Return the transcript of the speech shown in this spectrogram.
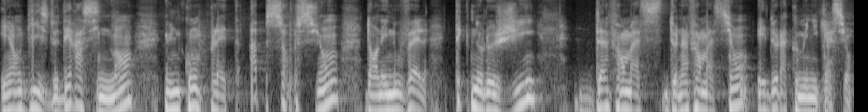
et en guise de déracinement, une complète absorption dans les nouvelles technologies de l'information et de la communication.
